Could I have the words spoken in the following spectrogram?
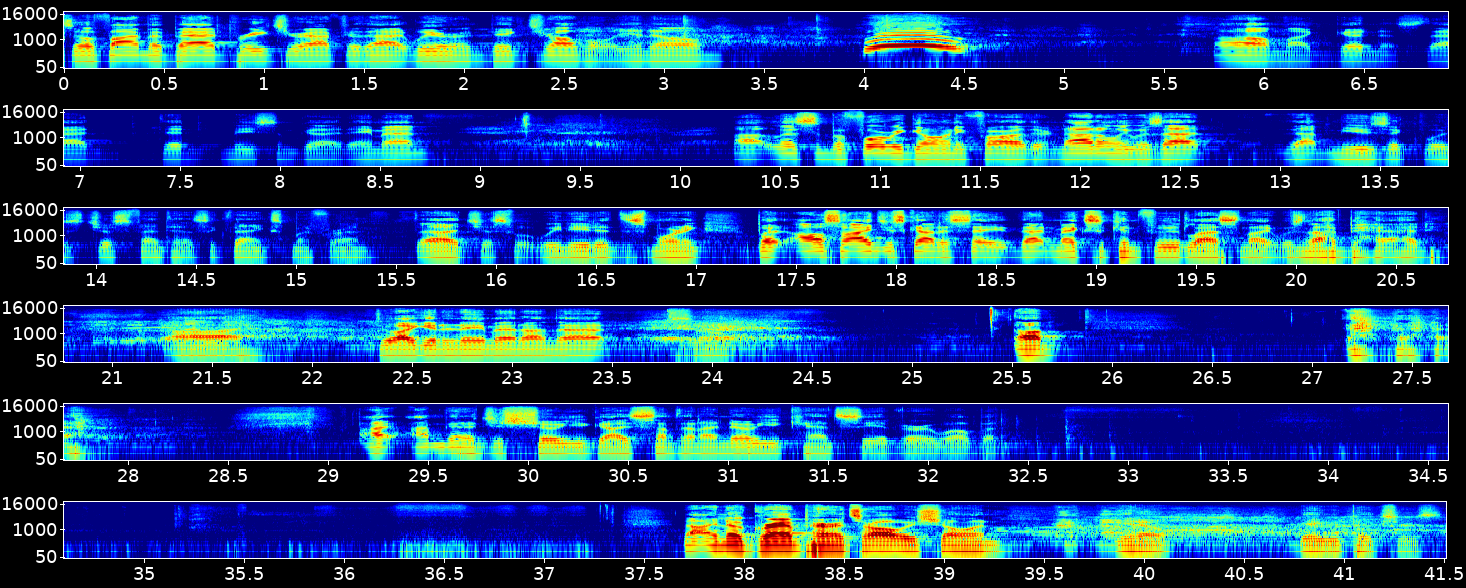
So if I'm a bad preacher after that, we are in big trouble, you know? Woo! Oh my goodness, that did me some good. Amen? Uh, listen, before we go any farther, not only was that that music was just fantastic. Thanks, my friend. That's just what we needed this morning. But also, I just got to say that Mexican food last night was not bad. Uh, do I get an amen on that? So, um, I, I'm going to just show you guys something. I know you can't see it very well, but. Now, I know grandparents are always showing, you know, baby pictures.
